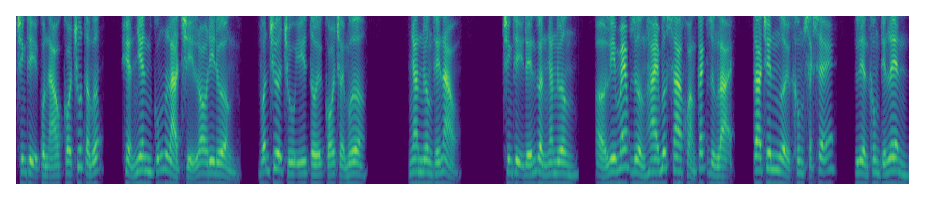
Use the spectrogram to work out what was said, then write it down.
Trinh thị quần áo có chút tầm ướp, hiển nhiên cũng là chỉ lo đi đường, vẫn chưa chú ý tới có trời mưa. Nhan nương thế nào? Trinh thị đến gần nhan nương, ở ly mép giường hai bước xa khoảng cách dừng lại, ta trên người không sạch sẽ, liền không tiến lên,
